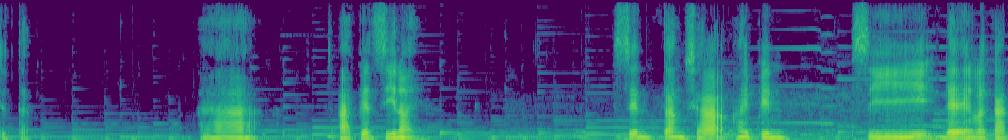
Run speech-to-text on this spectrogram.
จุดตัดอ่าอ่าเปลี่ยนสีหน่อย เส้นตั้งฉากให้เป็นสีแดงแล้วกัน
